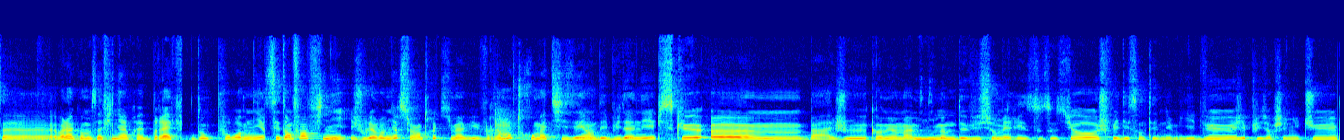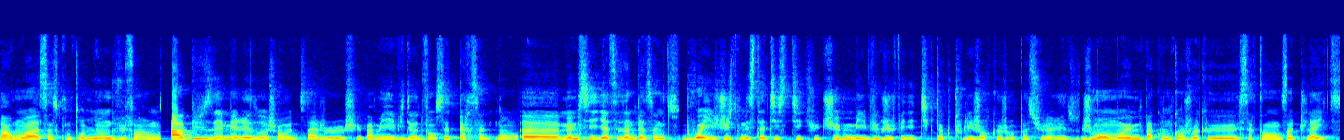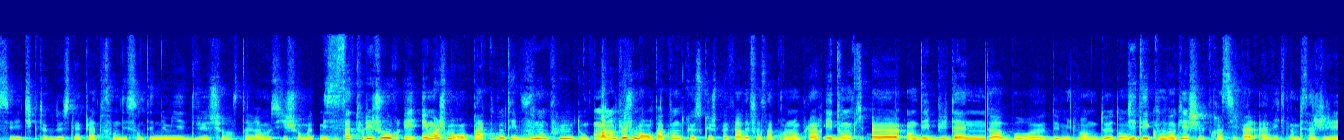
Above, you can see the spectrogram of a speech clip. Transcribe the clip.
Voilà comment ça finit après. Bref, donc pour revenir, c'est enfin fini. Je voulais revenir sur un truc qui m'avait vraiment traumatisé en début d'année, puisque euh, bah je quand même un minimum de vues sur mes réseaux sociaux. Je fais des centaines de milliers de vues. J'ai plusieurs chaînes YouTube. Par mois, ça se compte en millions de vues. Enfin vraiment abuser mes réseaux. Je suis en mode ça, je, je fais pas mes vidéos devant cette personne. Non, non. Euh, même s'il y a certaines personnes qui voient juste mes statistiques YouTube, mais vu que je fais des TikTok tous les jours que je reposte sur les réseaux, je m'en rends même pas compte quand je vois que certains spotlights, c'est les TikTok de Snapchat, font des centaines de milliers de vues sur Instagram aussi. Je suis en mode, mais c'est ça tous les jours. Et, moi, je me rends pas compte, et vous non plus. Donc, moi non plus, je me rends pas compte que ce que je peux faire des fois, ça prend de l'ampleur. Et donc, euh, en début d'octobre 2022, donc, j'étais convoquée chez le principal avec, non, mais ça, j'ai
